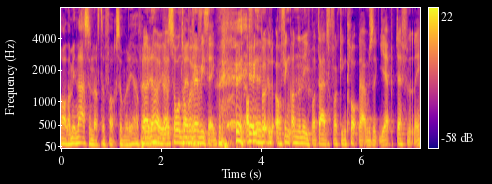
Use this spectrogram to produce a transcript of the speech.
Oh, I mean that's enough to fuck somebody up. I know. it? That's on top of everything. I think, but I think underneath, my dad fucking clocked that and was like, "Yep, definitely.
